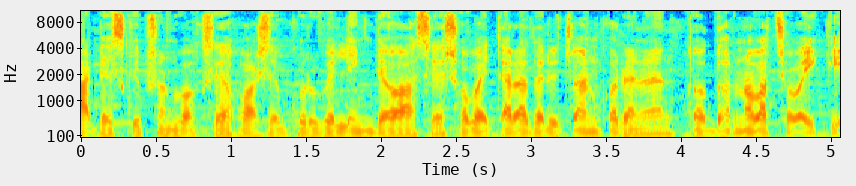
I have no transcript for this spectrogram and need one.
আর ডেসক্রিপশন বক্সে হোয়াটসঅ্যাপ গ্রুপে লিঙ্ক দেওয়া আছে, সবাই তাড়াতাড়ি জয়েন করে নেন। তো ধন্যবাদ সবাইকে।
